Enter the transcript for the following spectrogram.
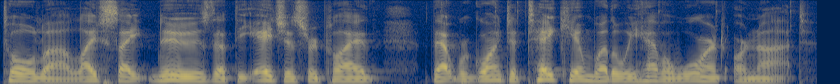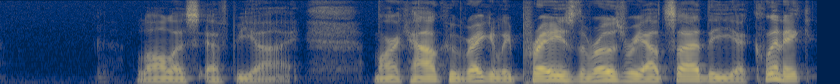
told uh, LifeSite News that the agents replied that we're going to take him whether we have a warrant or not. lawless FBI. Mark Houck, who regularly prays the rosary outside the uh, clinic,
